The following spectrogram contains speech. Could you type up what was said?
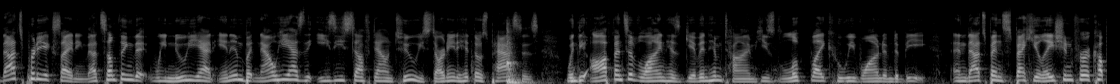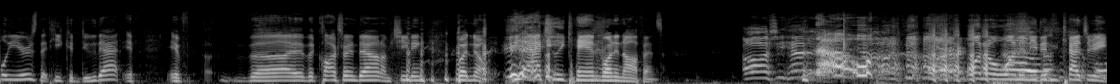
that's pretty exciting. That's something that we knew he had in him, but now he has the easy stuff down too. He's starting to hit those passes. When the offensive line has given him time, he's looked like who we've wanted him to be. And that's been speculation for a couple of years that he could do that if if uh, the the clock's running down, I'm cheating. but no, he actually can run an offense. Oh, she had it. no. 101 and he didn't catch me.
